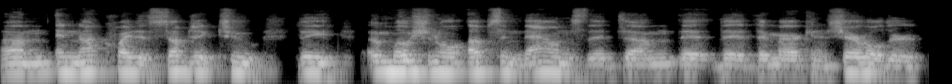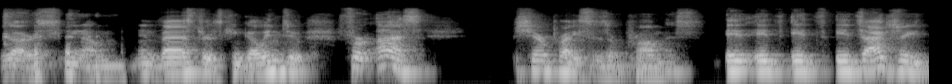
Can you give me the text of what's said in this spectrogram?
um, and not quite as subject to the emotional ups and downs that um, the, the, the American shareholders you know investors can go into. For us, share prices are promise. It, it, it's it's actually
